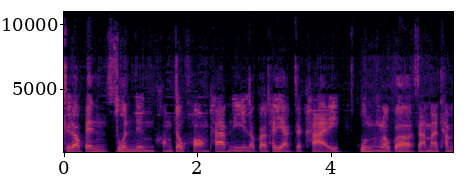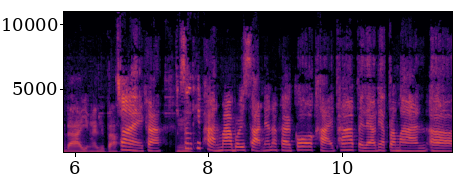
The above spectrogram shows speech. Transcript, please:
คือเราเป็นส่วนหนึ่งของเจ้าของภาพนี้ แล้วก็ถ้าอยากจะขายหุ้นของเราก็สามารถทำได้อย่างนั้นหรือเปล่า ใช่ค่ะ ซึ่งที่ผ่านมาบริษัทเนี่ยนะคะ ก็ขายภาพไปแล้วเนี่ยประมาณเอ่อ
